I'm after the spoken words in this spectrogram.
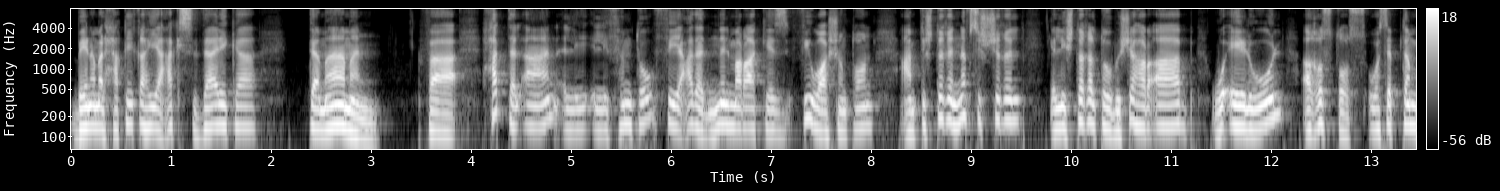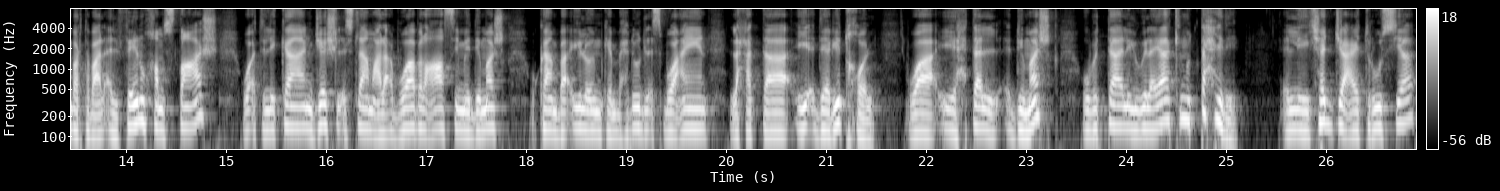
بينما الحقيقة هي عكس ذلك تماما. فحتى الآن اللي اللي فهمته في عدد من المراكز في واشنطن عم تشتغل نفس الشغل اللي اشتغلته بشهر آب وإيلول أغسطس وسبتمبر تبع 2015 وقت اللي كان جيش الإسلام على أبواب العاصمة دمشق وكان باقي له يمكن بحدود الأسبوعين لحتى يقدر يدخل ويحتل دمشق وبالتالي الولايات المتحدة اللي شجعت روسيا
